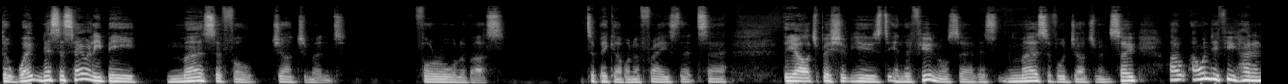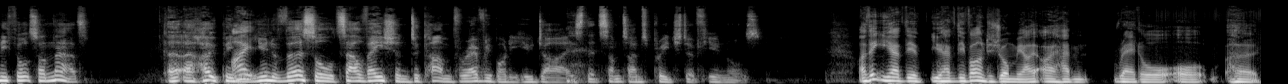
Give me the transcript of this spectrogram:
that won't necessarily be merciful judgment for all of us. To pick up on a phrase that uh, the Archbishop used in the funeral service, merciful judgment. So I, I wonder if you had any thoughts on that. Uh, a hope in I, universal salvation to come for everybody who dies that's sometimes preached at funerals. I think you have the you have the advantage on me. I, I haven't read or, or heard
